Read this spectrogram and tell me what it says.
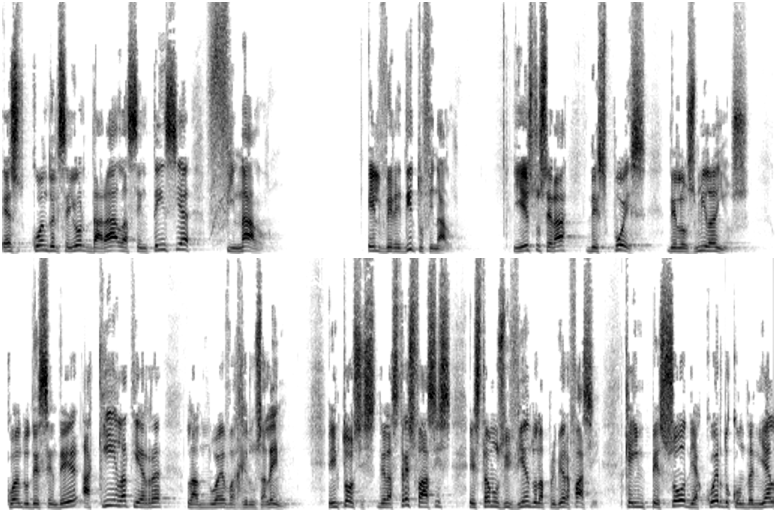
Es cuando el Señor dará la sentencia final, el veredicto final. Y esto será después de los mil años, cuando descender aquí en la tierra la nueva Jerusalén. Entonces, de tres fases, estamos viviendo la primera fase, que empezó, de acuerdo con Daniel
